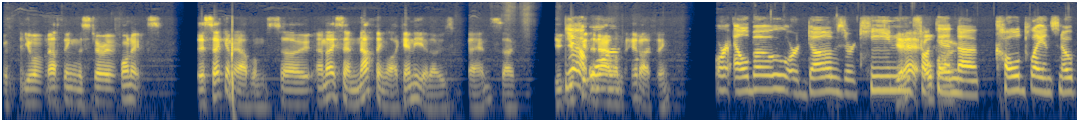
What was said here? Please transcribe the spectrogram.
with You Are Nothing. The Stereophonics. Their second album. So and they sound nothing like any of those bands. So you, you Yeah, hit the nail on the head, I think. Or Elbow or Doves or Keane, Yeah, fucking uh, Coldplay and Snow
